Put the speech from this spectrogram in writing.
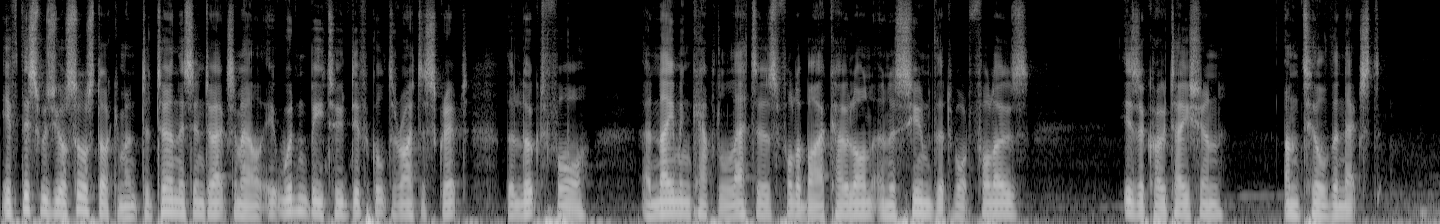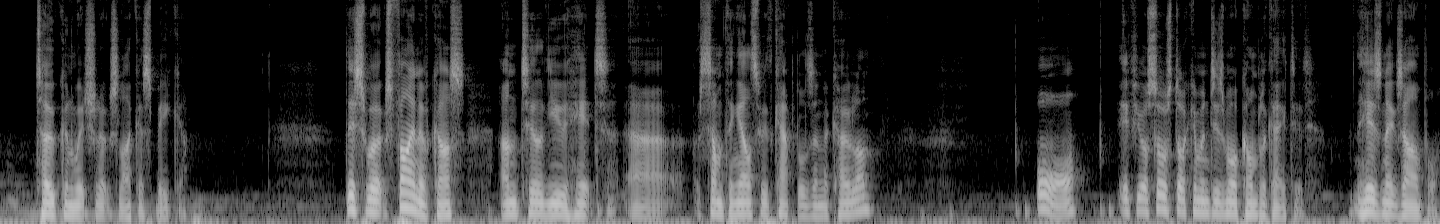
if this was your source document, to turn this into XML, it wouldn't be too difficult to write a script that looked for a name in capital letters followed by a colon and assumed that what follows is a quotation until the next token which looks like a speaker. This works fine, of course, until you hit uh, something else with capitals and a colon. Or if your source document is more complicated. Here's an example.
